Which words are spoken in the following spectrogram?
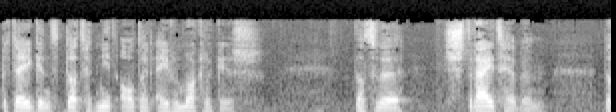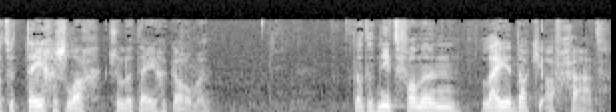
betekent dat het niet altijd even makkelijk is. Dat we strijd hebben. Dat we tegenslag zullen tegenkomen. Dat het niet van een leien dakje afgaat.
